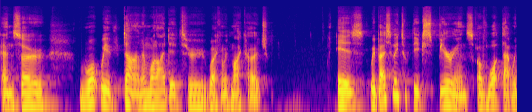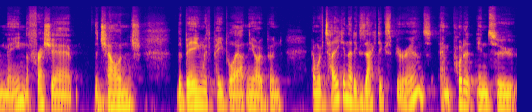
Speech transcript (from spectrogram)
And so what we've done and what I did through working with my coach is we basically took the experience of what that would mean the fresh air, the challenge, the being with people out in the open. And we've taken that exact experience and put it into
